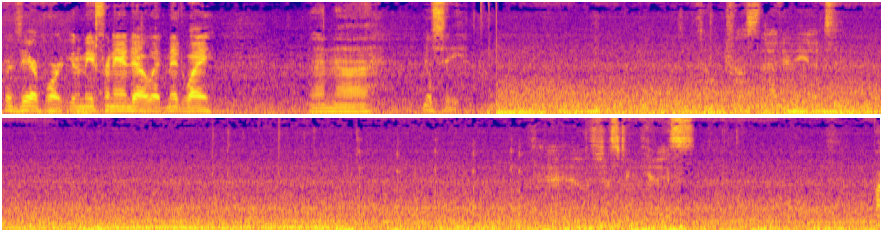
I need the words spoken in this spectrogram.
towards the airport. Gonna meet Fernando at Midway, and uh, you'll see. Don't trust that idiot. Okay, that was just in case. About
